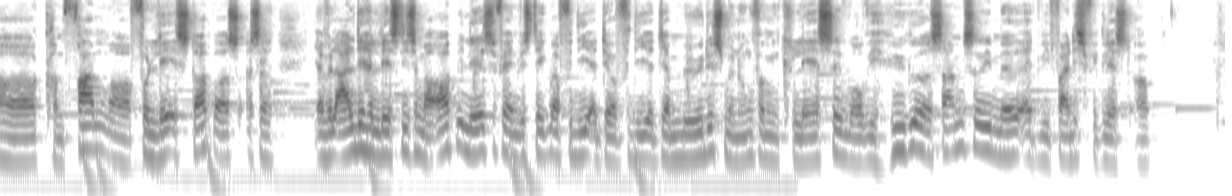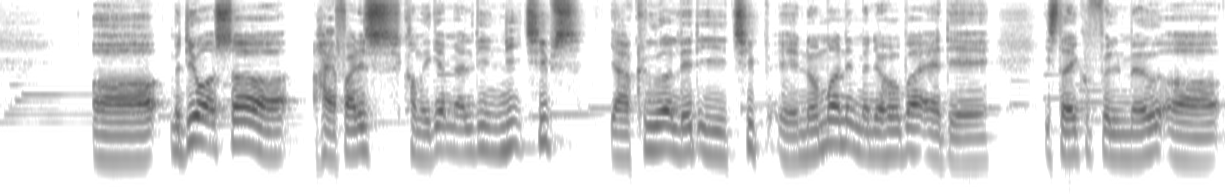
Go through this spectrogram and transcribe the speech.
at komme frem og få læst op også. Altså, jeg vil aldrig have læst lige så meget op i læseferien, hvis det ikke var fordi, at det var fordi, at jeg mødtes med nogen fra min klasse, hvor vi hyggede os samtidig med, at vi faktisk fik læst op. Og med det ord, så har jeg faktisk kommet igennem alle de ni tips. Jeg har lidt i tip-numrene, øh, men jeg håber, at øh, i stadig kunne følge med, og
